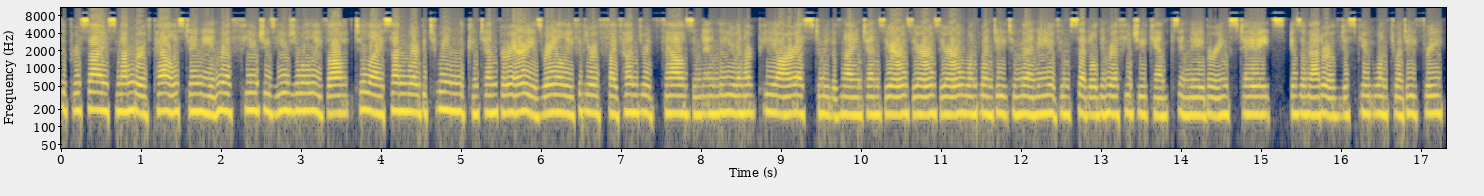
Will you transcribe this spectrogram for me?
The precise number of Palestinian refugees usually thought to lie somewhere between the contemporary Israeli figure of 500,000 and the UNRPR estimate of 910,000,120 to many of whom settled in refugee camps in neighboring states is a matter of dispute. 123,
